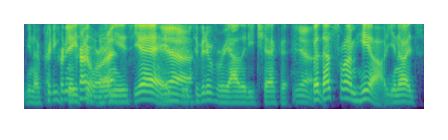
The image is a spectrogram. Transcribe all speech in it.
you know pretty, pretty decent incredible, right? venues, yeah, Yeah. It's, it's a bit of a reality check. But, Yeah. but that's why I'm here. You know, it's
